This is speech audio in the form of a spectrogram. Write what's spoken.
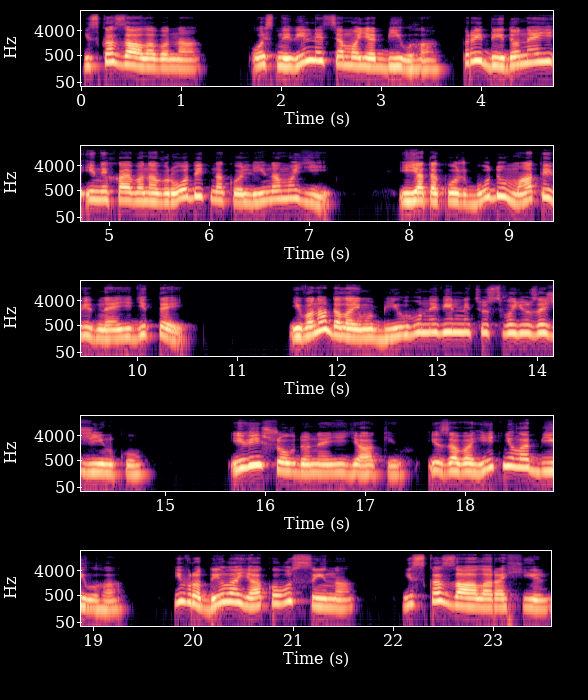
І сказала вона: Ось невільниця моя білга, прийди до неї, і нехай вона вродить на коліна мої, і я також буду мати від неї дітей. І вона дала йому білгу невільницю свою за жінку. І війшов до неї Яків, і завагітніла білга, і вродила Якову сина, і сказала Рахіль:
